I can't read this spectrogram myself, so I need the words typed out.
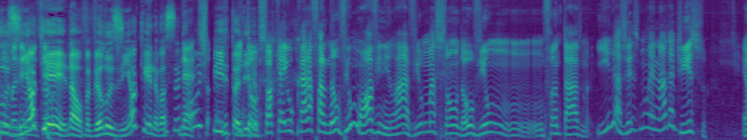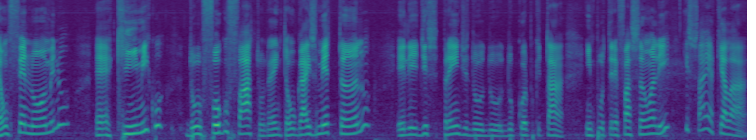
luzinho evolução. ok. Não, ver luzinho ok. O negócio é Né, um espírito ali. Então, só que aí o cara fala, não, viu um OVNI lá, viu uma sonda, ou viu um, um- um fantasma. E às vezes não é nada disso. É um fenômeno é, químico do fogo-fato, né? Então o gás metano, ele desprende do, do, do corpo que está em putrefação ali e sai aquela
